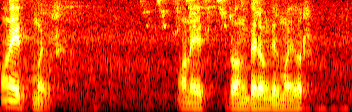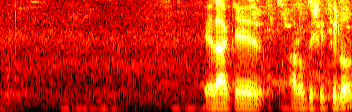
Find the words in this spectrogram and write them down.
অনেক ময়ূর। অনেক রং বেরঙের ময়ূর। এর আগে আরও বেশি ছিল।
